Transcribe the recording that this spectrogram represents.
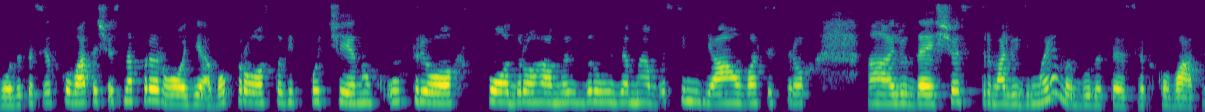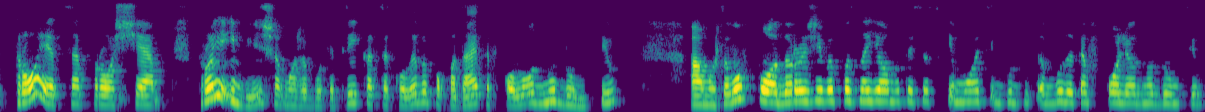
будете святкувати щось на природі, або просто відпочинок у трьох подругами, з друзями, або сім'я у вас із трьох людей, щось з трьома людьми ви будете святкувати. Троє це про ще троє і більше може бути. Трійка це коли ви попадаєте в коло однодумців. А можливо, в подорожі ви познайомитеся з кимось і будете в полі однодумців.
